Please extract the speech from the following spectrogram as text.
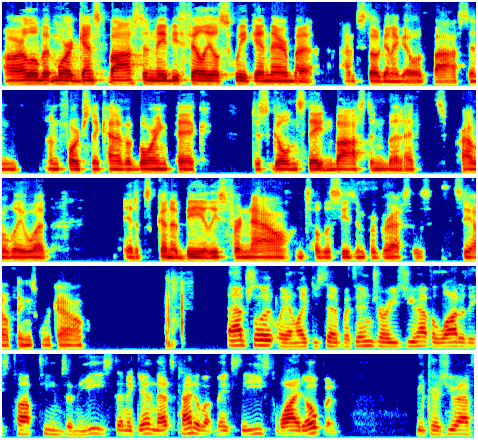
are a little bit more against Boston. Maybe Philly will squeak in there, but I'm still going to go with Boston. Unfortunately, kind of a boring pick, just Golden State and Boston, but it's probably what it's going to be, at least for now, until the season progresses. See how things work out. Absolutely. And like you said, with injuries, you have a lot of these top teams in the East. And again, that's kind of what makes the East wide open because you have,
